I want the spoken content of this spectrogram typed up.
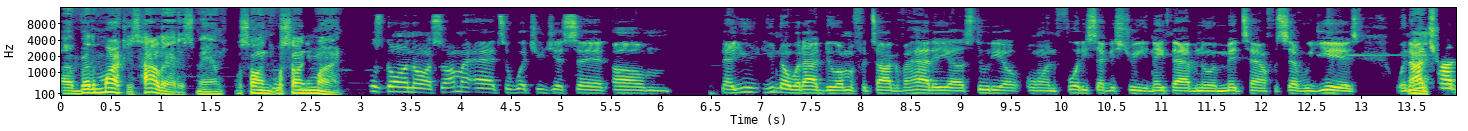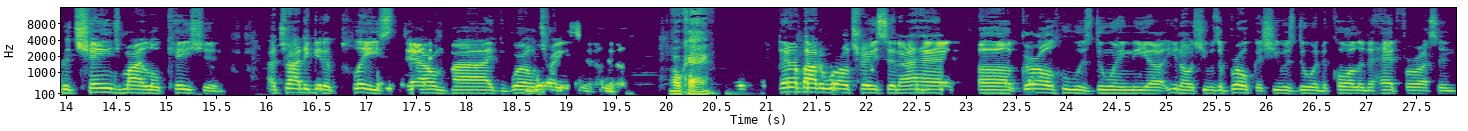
Uh, brother Marcus, holla at us, man. What's on What's on your mind? what's going on? So I'm gonna add to what you just said. Um, now you you know what I do. I'm a photographer. I had a uh, studio on 42nd Street and 8th Avenue in Midtown for several years. When I tried to change my location, I tried to get a place down by the World Trade Center. Okay. Down by the World Trade Center, I had a girl who was doing the, uh, you know, she was a broker. She was doing the call in the head for us, and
